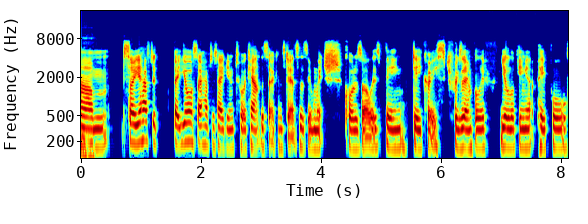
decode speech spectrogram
Um. So you have to but you also have to take into account the circumstances in which cortisol is being decreased. For example, if you're looking at people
